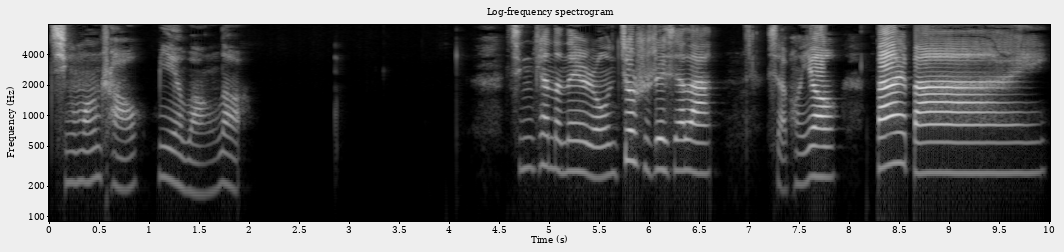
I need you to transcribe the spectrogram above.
秦王朝灭亡了。今天的内容就是这些啦，小朋友，拜拜。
